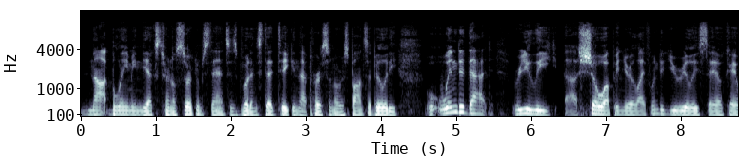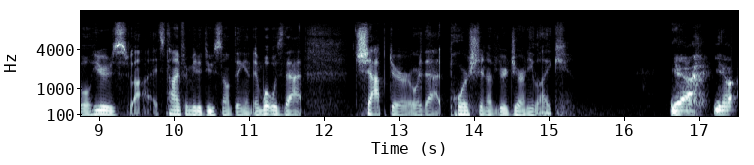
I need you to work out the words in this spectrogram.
not blaming the external circumstances, but instead taking that personal responsibility. When did that really uh, show up in your life? When did you really say, okay, well, here's, uh, it's time for me to do something? And, and what was that chapter or that portion of your journey like? Yeah, you know,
